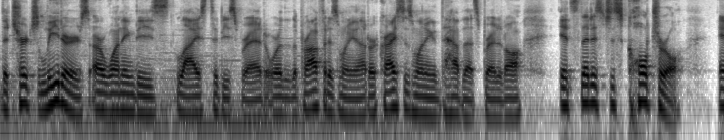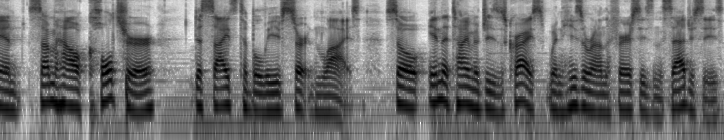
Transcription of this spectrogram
the church leaders are wanting these lies to be spread or that the prophet is wanting that or Christ is wanting to have that spread at all. It's that it's just cultural and somehow culture decides to believe certain lies. So in the time of Jesus Christ when he's around the Pharisees and the Sadducees,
